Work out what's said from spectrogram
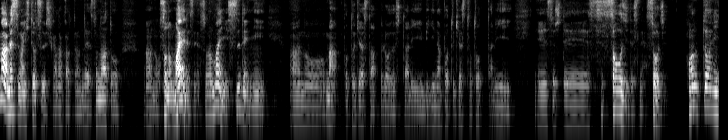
まあレッスンは一つしかなかったのでその後あのその前ですね。その前にすでにあのまあポッドキャストアップロードしたりビギナーポッドキャスト撮ったり、えーそして掃除ですね。掃除。本当に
